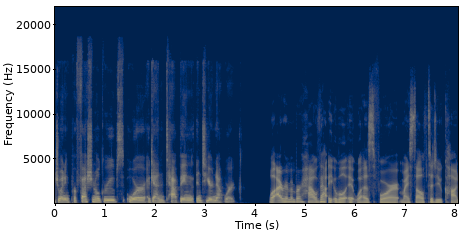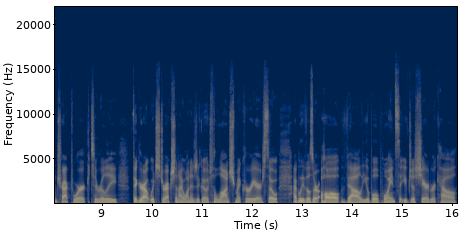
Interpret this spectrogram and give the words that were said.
joining professional groups, or again, tapping into your network. Well, I remember how valuable it was for myself to do contract work to really figure out which direction I wanted to go to launch my career. So I believe those are all valuable points that you've just shared, Raquel.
